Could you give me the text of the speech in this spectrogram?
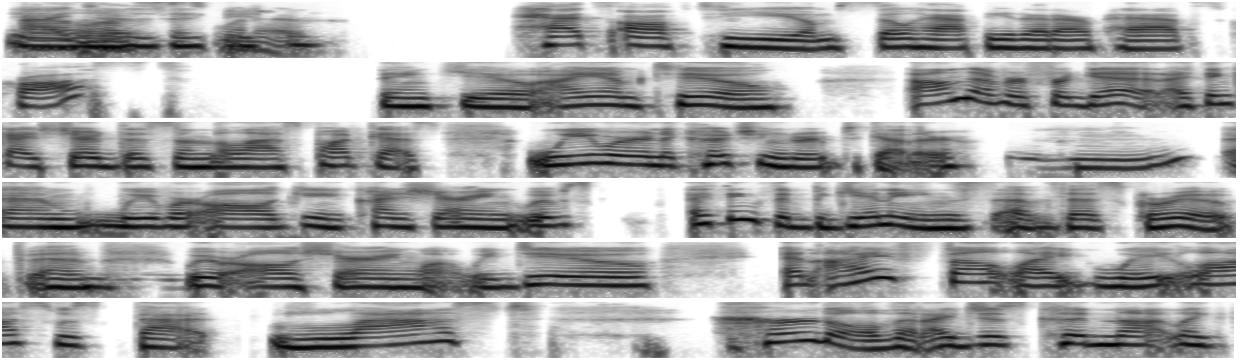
yeah, I just want to hats off to you. I'm so happy that our paths crossed. Thank you. I am too. I'll never forget. I think I shared this in the last podcast. We were in a coaching group together mm-hmm. and we were all you know, kind of sharing. It was, I think, the beginnings of this group, and mm-hmm. we were all sharing what we do. And I felt like weight loss was that last hurdle that I just could not like.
